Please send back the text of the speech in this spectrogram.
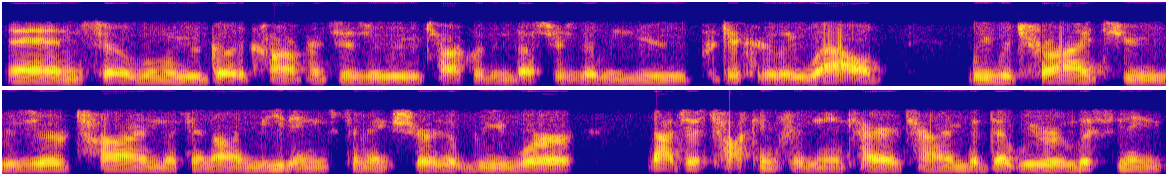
And so when we would go to conferences or we would talk with investors that we knew particularly well, we would try to reserve time within our meetings to make sure that we were not just talking for the entire time, but that we were listening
